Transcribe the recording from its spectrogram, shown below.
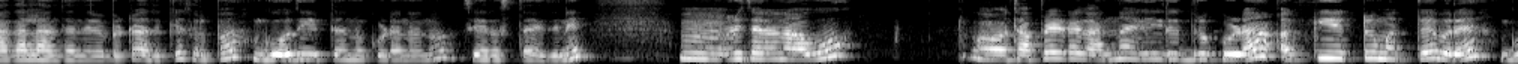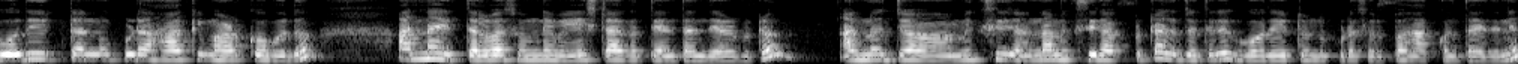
ಆಗಲ್ಲ ಅಂತಂದು ಹೇಳ್ಬಿಟ್ಟು ಅದಕ್ಕೆ ಸ್ವಲ್ಪ ಗೋಧಿ ಹಿಟ್ಟನ್ನು ಕೂಡ ನಾನು ಸೇರಿಸ್ತಾ ಇದ್ದೀನಿ. ಈ ಥರ ನಾವು ಸಪ್ರೇಟಾಗಿ ಅನ್ನ ಇಲ್ಲದಿದ್ರೂ ಕೂಡ ಅಕ್ಕಿ ಹಿಟ್ಟು ಮತ್ತು ಬರೀ ಗೋಧಿ ಹಿಟ್ಟನ್ನು ಕೂಡ ಹಾಕಿ ಮಾಡ್ಕೋಬೋದು. ಅನ್ನ ಇತ್ತಲ್ವ ಸುಮ್ಮನೆ ವೇಸ್ಟ್ ಆಗುತ್ತೆ ಅಂತಂದು ಹೇಳ್ಬಿಟ್ಟು. ಅನ್ನದ ಜ, ಮಿಕ್ಸಿ, ಅನ್ನ ಮಿಕ್ಸಿಗೆ ಹಾಕ್ಬಿಟ್ಟು ಅದ್ರ ಜೊತೆಗೆ ಗೋಧಿ ಹಿಟ್ಟನ್ನು ಕೂಡ ಸ್ವಲ್ಪ ಹಾಕ್ಕೊತಾ ಇದ್ದೀನಿ.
